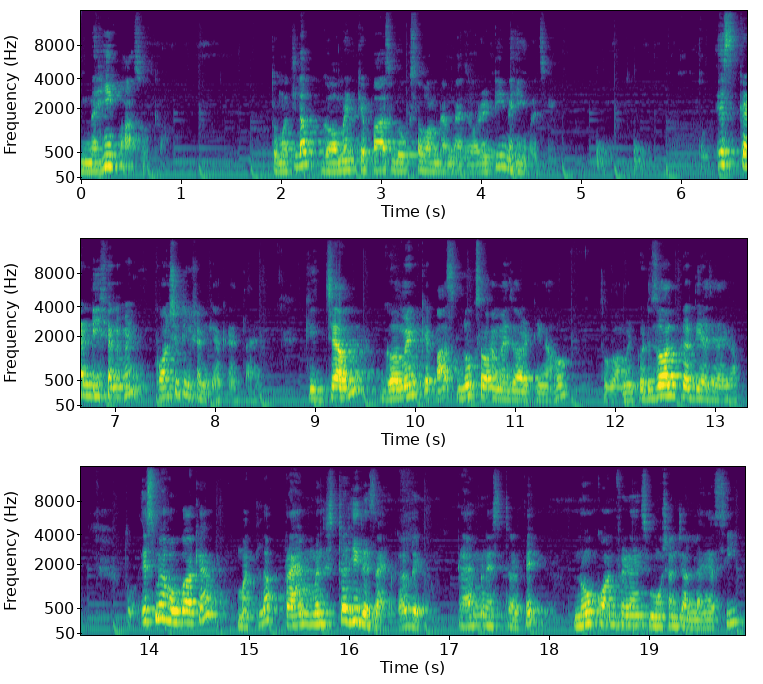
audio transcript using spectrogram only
नहीं पास होता तो मतलब गवर्नमेंट के पास लोकसभा में मेजॉरिटी नहीं बची। तो इस कंडीशन में कॉन्स्टिट्यूशन क्या कहता है? कि जब गवर्नमेंट के पास लोकसभा में मेजॉरिटी ना हो तो गवर्नमेंट को डिसॉल्व कर दिया जाएगा। तो इसमें होगा क्या? मतलब प्राइम मिनिस्टर ही रिजाइन कर देगा। प्राइम मिनिस्टर पे नो कॉन्फिडेंस मोशन चल रहा है, ऐसी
